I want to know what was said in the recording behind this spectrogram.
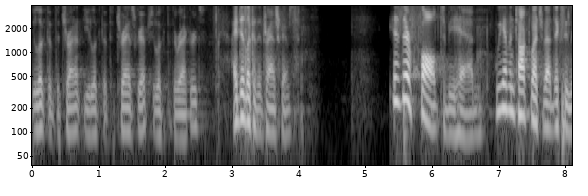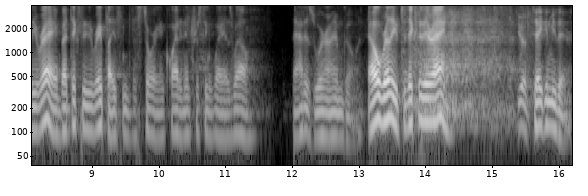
You looked at the tra- you looked at the transcripts. You looked at the records. I did look at the transcripts. Is there fault to be had? We haven't talked much about Dixy Lee Ray, but Dixy Lee Ray plays into the story in quite an interesting way as well. That is where I am going. Oh, really? To Dixy Lee Ray? You have taken me there.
